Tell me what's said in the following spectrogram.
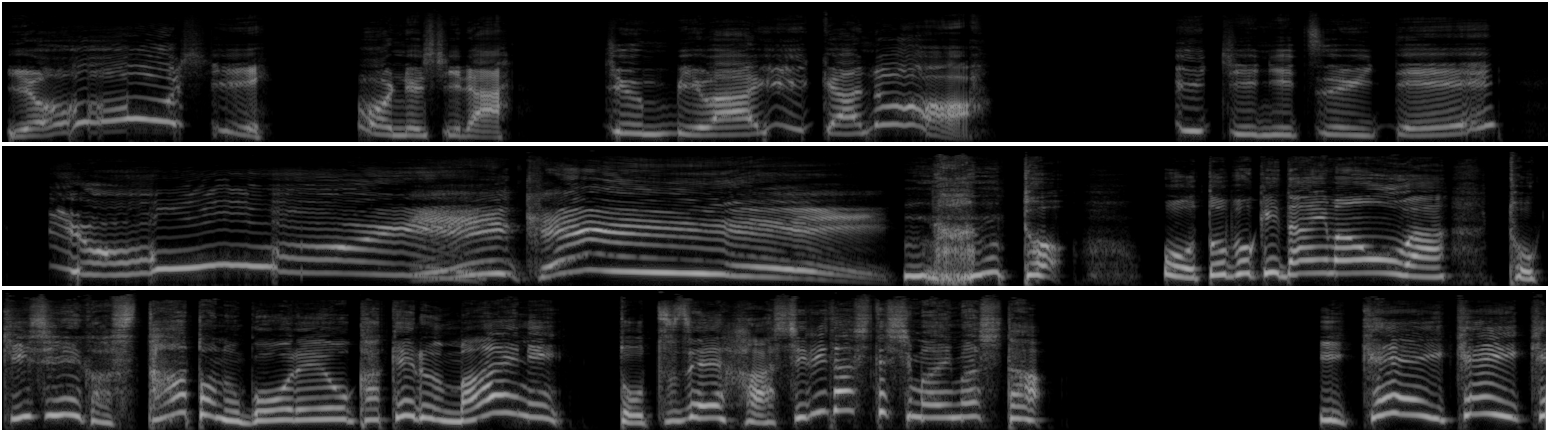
よーし、お主ら、準備はいいかの位置について、よーいいけなんと、おとぼけ大魔王は、時じいがスタートの号令をかける前に、突然走り出してしまいました。いけいけいけ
